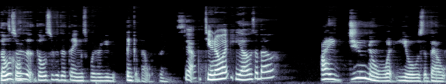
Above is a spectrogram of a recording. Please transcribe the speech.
Those cool. are the those are the things where you think about things. yeah. Do you know what EO's about? I do know what EO's about.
